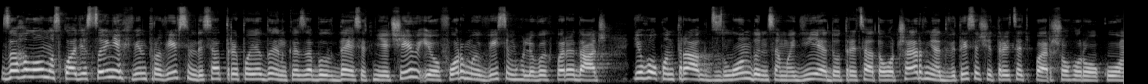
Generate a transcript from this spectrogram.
Загалом у складі синіх він провів 73 поєдинки, забив 10 м'ячів і оформив 8 гольових передач. Його контракт з лондонцями діє до 30 червня 2031 року.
